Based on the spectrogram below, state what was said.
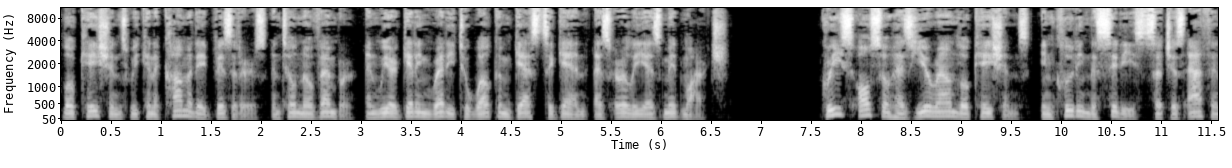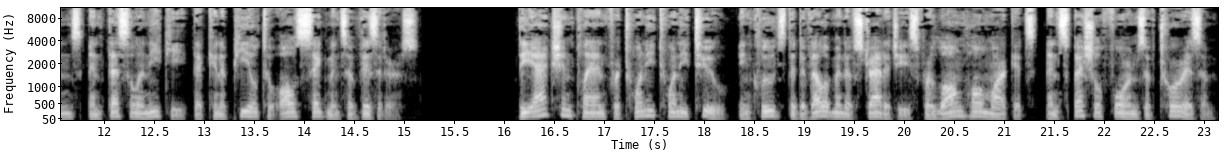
locations we can accommodate visitors until November and we are getting ready to welcome guests again as early as mid-March. Greece also has year-round locations, including the cities such as Athens and Thessaloniki that can appeal to all segments of visitors. The action plan for 2022 includes the development of strategies for long-haul markets and special forms of tourism,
